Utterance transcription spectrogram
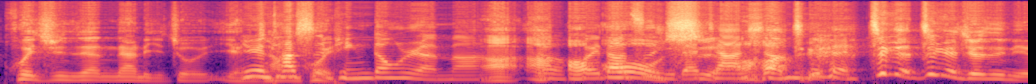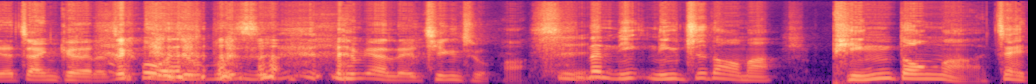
会去在那里做演唱会，因为他是屏东人嘛，啊啊，回到哦自己的家乡，哦这个对，这个这个就是你的专科了，这个我就不是 那么样的清楚啊。是那您您知道吗？屏东啊，在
